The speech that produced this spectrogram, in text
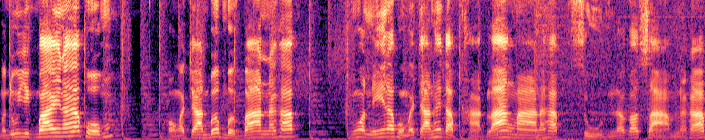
มาดูอีกใบนะครับผมของอาจารย์เบิ้มเบิกบานนะครับงวดนี้นะผมอาจารย์ให้ดับขาดล่างมานะครับ0แล้วก็ 3 นะครับ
